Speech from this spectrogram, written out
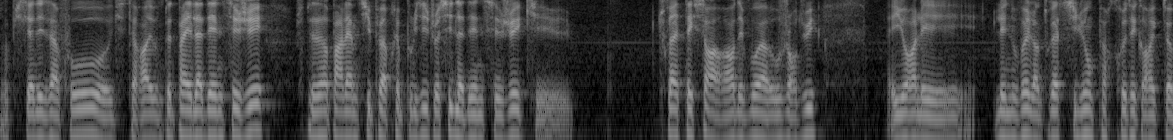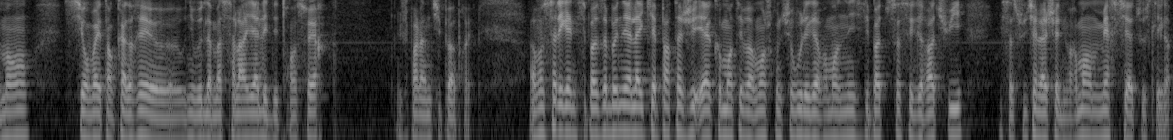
Donc s'il y a des infos, etc. Ils vont peut-être parler de la DNCG. Je vais peut-être en parler un petit peu après Pulisic aussi de la DNCG qui est. En tout cas, Texas a rendez-vous aujourd'hui. Et il y aura les, nouvelles. En tout cas, si Lyon peut recruter correctement, si on va être encadré euh, au niveau de la masse salariale et des transferts. Je vais parler un petit peu après. Avant ça, les gars, n'hésitez pas à vous abonner, à liker, à partager et à commenter. Vraiment, je compte sur vous, les gars. Vraiment, n'hésitez pas. Tout ça, c'est gratuit et ça soutient la chaîne. Vraiment, merci à tous, les gars.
